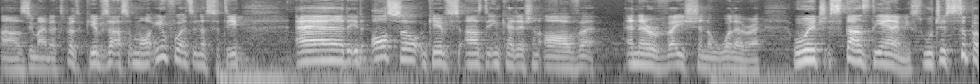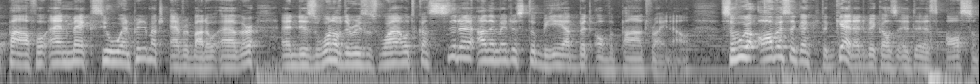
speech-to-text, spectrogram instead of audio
as you might expect, gives us more influence in the city, and it also gives us the incantation of uh, enervation or whatever, which stuns the enemies, which is super powerful and makes you win pretty much every battle ever, and is one of the reasons why I would consider Ardent Mages to be a bit overpowered right now. So we're obviously going to get it because it is awesome.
